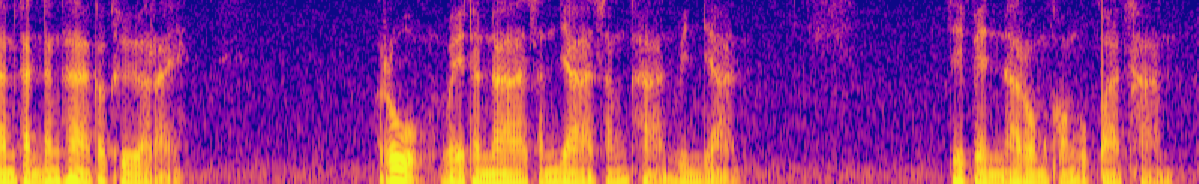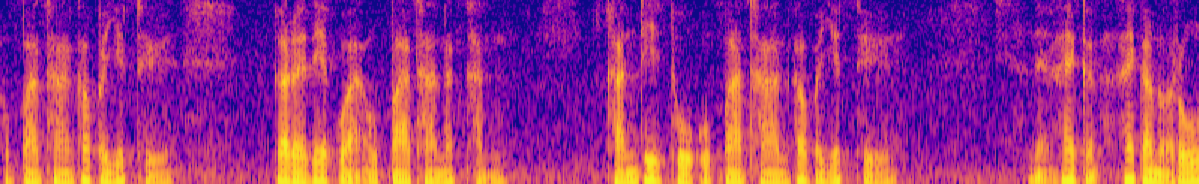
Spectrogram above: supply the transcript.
านขันธ์ทั้งห้าก็คืออะไร รูป เวทนาสัญญาสังขารวิญญาณ ที่เป็นอารมณ์ของอุปาทาน อุปาทานเข้าไปยึดถือ ก็เลยเรียกว่าอุปาทานขัน ขันที่ถูกอุปาทานเข้าไปยึดถือเนี่ยให้ให้กำหนดรู้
